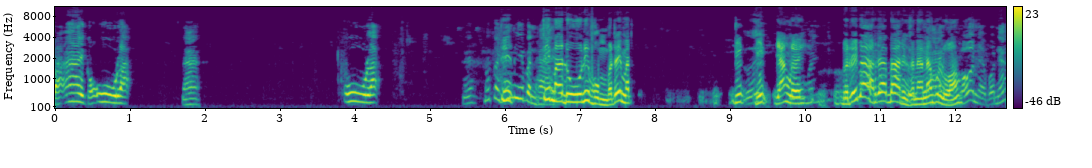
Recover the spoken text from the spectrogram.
บ่อ้ายก็อู้ละ นะอู้ละนะมันก็ที่ไม่มีปัญหาที่มาดูนี่ผมไม่ได้มาหยุดหยุดยั้งเลยไม่ได้บ้าได้บ้าถึงขนาดนั้นพ่อหลวง ร้อนเนี่ยวันเนี้ย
